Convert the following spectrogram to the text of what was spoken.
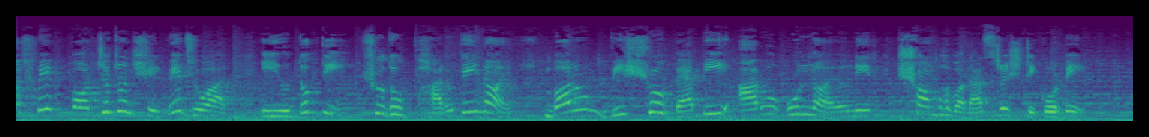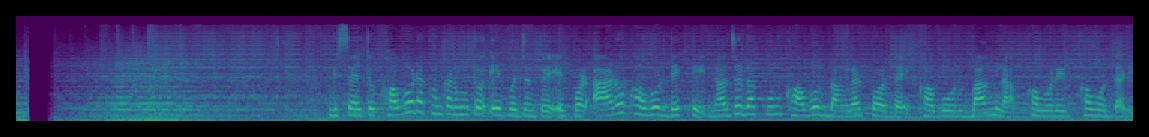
আসবে পর্যটন শিল্পে জোয়ার। এই উদ্যোগটি শুধু ভারতেই নয়, বরং বিশ্বব্যাপী আরও উন্নয়নের সম্ভাবনা সৃষ্টি করবে। বিস্তারিত খবর এখনকার মতো এই পর্যন্ত। এরপর আরও খবর দেখতে নজর রাখুন খবর বাংলার পর্দায়। খবর বাংলা, খবরের খবরদারি।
